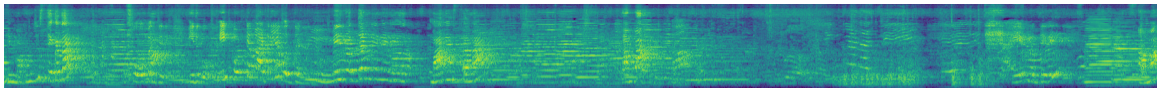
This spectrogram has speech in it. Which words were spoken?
మీ ముఖం చూస్తే కదా? ఓ మంజరి ఇదిగో ఈ కొట్టే మాటలే వద్దండి. మీరు వద్దండి నేను మానేస్తానా? అమ్మా. ఏ మంజరి అమ్మా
